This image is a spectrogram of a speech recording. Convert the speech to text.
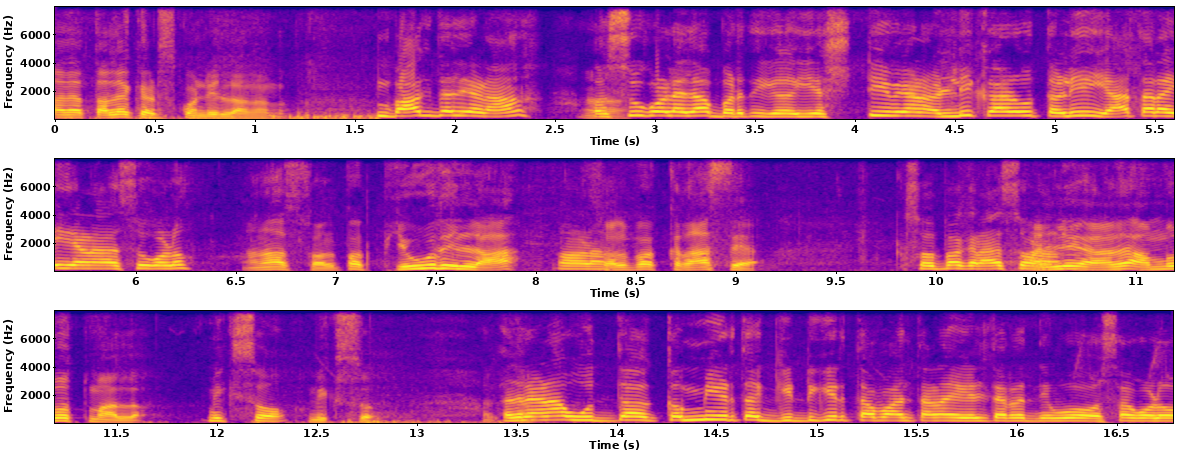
ನಾನು ತಲೆ ಕೆಡಿಸ್ಕೊಂಡಿಲ್ಲ ನಾನು. ಭಾಗದಲ್ಲಿ ಅಣ್ಣ ಹಸುಗಳೆಲ್ಲ ಬರ್ತಿ ಈಗ ಎಷ್ಟಿವೆ ಅಣ್ಣ? ಹಳ್ಳಿ ಕಾರು ತಳಿ ಯಾವ ಥರ ಇದೆ ಅಣ್ಣ ಹಸುಗಳು? ಅಣ್ಣ ಸ್ವಲ್ಪ ಪ್ಯೂರ್ ಇಲ್ಲ. ಅಣ್ಣ. ಸ್ವಲ್ಪ ಕ್ರಾಸೆ. ಸ್ವಲ್ಪ ಕ್ರಾಸು ಅಲ್ಲಿ ಅದೇ ಅಮೃತ್ ಮಾಲ್ ಮಿಕ್ಸು ಮಿಕ್ಸು ಅಂದ್ರೆ ಅಣ್ಣ ಉದ್ದ ಕಮ್ಮಿ ಇರ್ತಾವ ಗಿಡ್ಗಿರ್ತಾವ ಅಂತ ಅಣ್ಣ ಹೇಳ್ತಾ ಇರೋದು ನೀವು ಹೊಸಗಳು.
